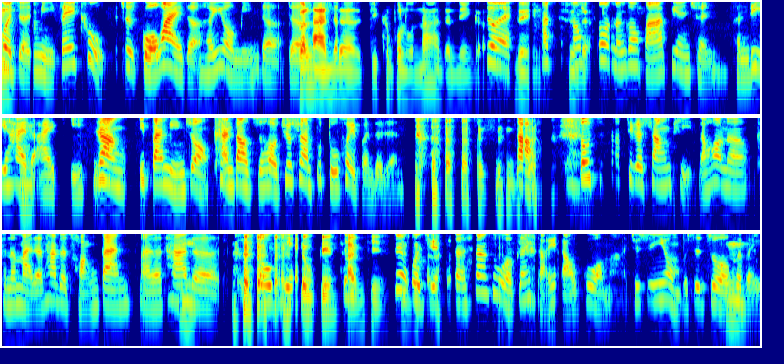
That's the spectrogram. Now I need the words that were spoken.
或者米菲兔，是国外的很有名的荷兰的迪克布鲁纳的那个，对对，它能都能够把它变成很厉害的 IP，让一般民众看到之后，就算不读绘本的人，知道都知道这个商品，然后呢，可能买了他的床单，买了他的周边周边产品。对我觉得上次我跟小叶聊过嘛，就是因为我们不是做绘本一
